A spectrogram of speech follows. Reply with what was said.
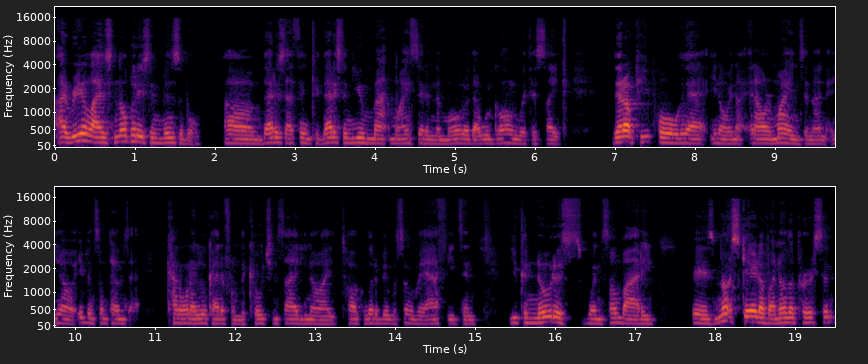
I realized nobody's invincible. Um, that is, I think, that is the new ma- mindset and the motto that we're going with. It's like there are people that you know in in our minds, and then you know even sometimes kind of when I look at it from the coaching side, you know, I talk a little bit with some of my athletes, and you can notice when somebody is not scared of another person,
